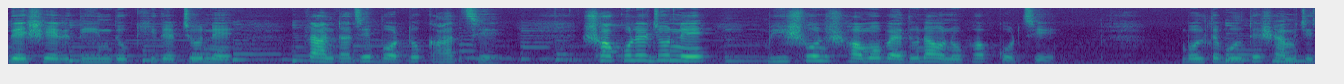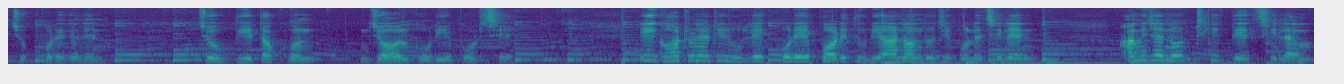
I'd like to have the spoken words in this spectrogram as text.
দেশের দিন দুঃখীদের জন্যে প্রাণটা যে বড্ড কাঁদছে, সকলের জন্যে ভীষণ সমবেদনা অনুভব করছি। বলতে বলতে স্বামীজি চুপ করে গেলেন। চোখ দিয়ে তখন জল গড়িয়ে পড়ছে। এই ঘটনাটির উল্লেখ করে পরে তুরিয়ানন্দজি বলেছিলেন আমি যেন ঠিক দেখছিলাম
